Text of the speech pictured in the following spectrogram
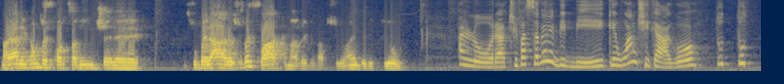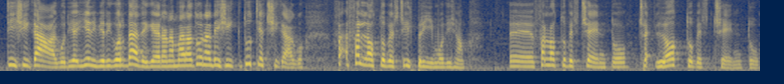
Magari non per forza vincere, superare Super Quark, ma avrebbe fatto sicuramente di più. Allora, ci fa sapere BB che One Chicago, tu- tutti Chicago, ieri vi ricordate che era una maratona dei tutti a Chicago, fa, fa l'8%, il primo diciamo, eh, fa l'8%, cioè l'8%.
